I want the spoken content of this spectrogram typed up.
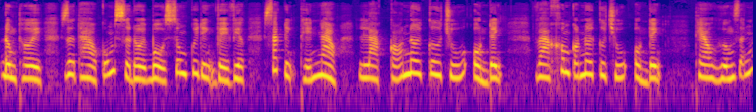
Đồng thời, dự thảo cũng sửa đổi bổ sung quy định về việc xác định thế nào là có nơi cư trú ổn định và không có nơi cư trú ổn định theo hướng dẫn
